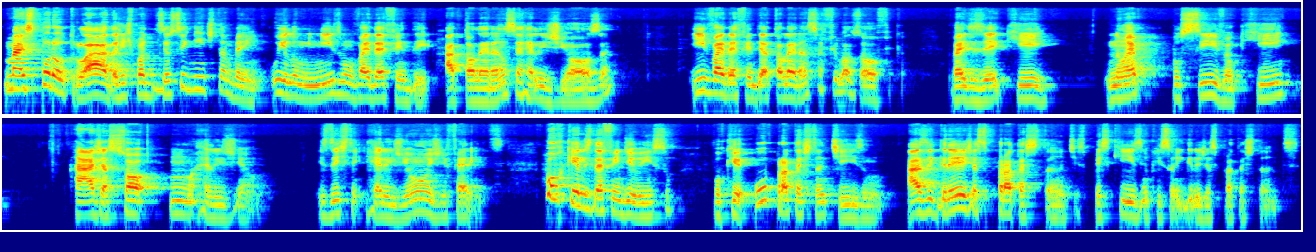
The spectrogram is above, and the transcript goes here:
Mas, por outro lado, a gente pode dizer o seguinte também: o iluminismo vai defender a tolerância religiosa e vai defender a tolerância filosófica. Vai dizer que não é possível que haja só uma religião. Existem religiões diferentes. Por que eles defendiam isso? Porque o protestantismo, as igrejas protestantes, pesquisem o que são igrejas protestantes,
